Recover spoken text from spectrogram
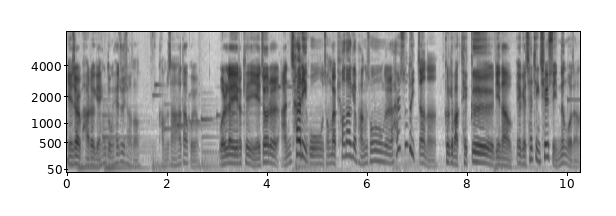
예절 바르게 행동해 주셔서 감사하다고요. 원래 이렇게 예절을 안 차리고 정말 편하게 방송을 할 수도 있잖아. 그렇게 막 댓글이나 이렇게 채팅 칠 수 있는 거잖아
